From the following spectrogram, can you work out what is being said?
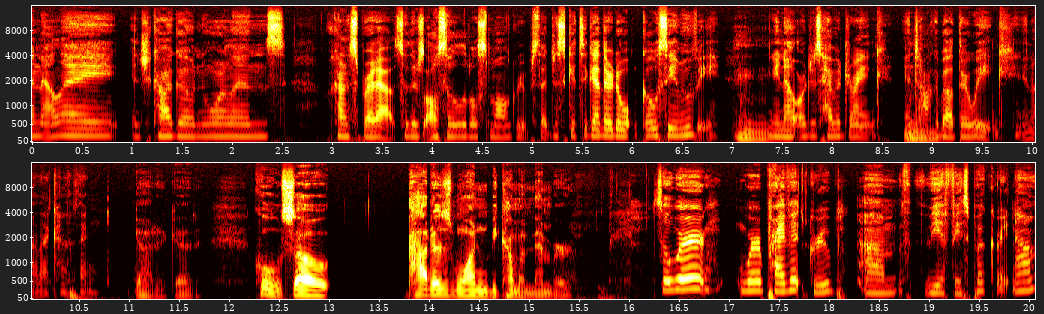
and LA, and Chicago, New Orleans. We're kind of spread out. So there's also little small groups that just get together to w- go see a movie, Mm-hmm. you know, or just have a drink and talk Mhm. about their week, you know, that kind of thing. Got it. Got it. Cool. So, how does one become a member? So we're we're a private group um, f- via Facebook right now,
